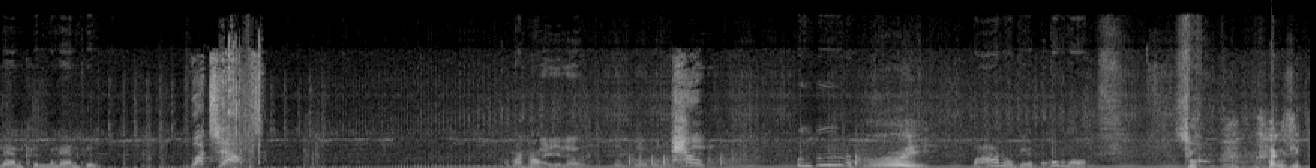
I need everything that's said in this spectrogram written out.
แลนขึ้นมันแลนขึ้น Watch out! เอามันห้องไปแล้วตัวเปิดคนเต็นปื้อเฮ้ยป้าเราเบียบโคมหมอ สู้ข้างสิไป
